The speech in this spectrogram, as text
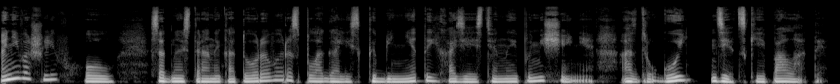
Они вошли в холл, с одной стороны которого располагались кабинеты и хозяйственные помещения, а с другой — детские палаты.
